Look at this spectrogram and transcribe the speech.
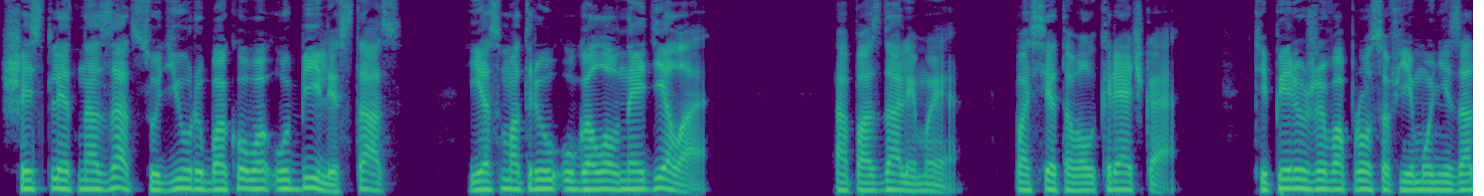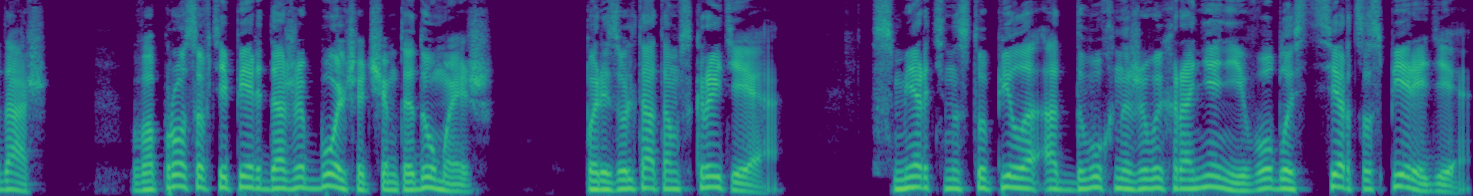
Шесть лет назад судью Рыбакова убили, Стас. Я смотрю уголовное дело. Опоздали мы, посетовал Крячка. Теперь уже вопросов ему не задашь. Вопросов теперь даже больше, чем ты думаешь. По результатам вскрытия, смерть наступила от двух ножевых ранений в область сердца спереди.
